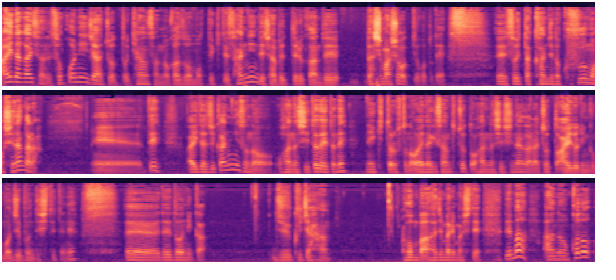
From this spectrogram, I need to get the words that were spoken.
間が空いてたんでそこにじゃあちょっとキャンさんの画像を持ってきて3人で喋ってる感で出しましょうっていうことで、えーそういった感じの工夫もしながら、えーで空いた時間にそのお話いただいたねネイキッドロフトの青柳さんとちょっとお話ししながらちょっとアイドリングも自分でしててね、えーでどうにか19時半本番始まりましてでまああのこの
